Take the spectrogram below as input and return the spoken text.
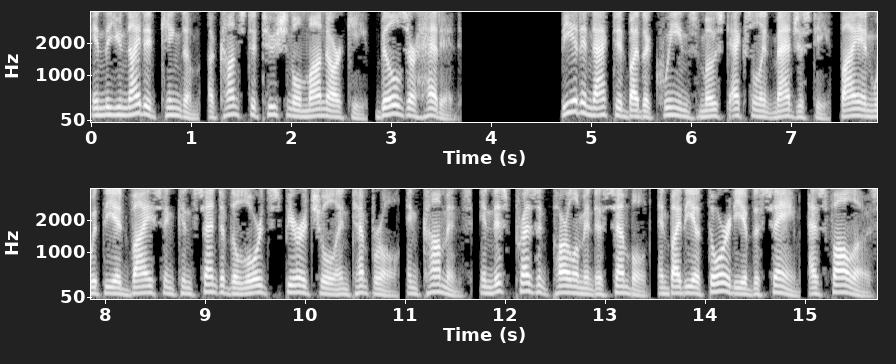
In the United Kingdom, a constitutional monarchy, bills are headed, be it enacted by the Queen's Most Excellent Majesty, by and with the advice and consent of the Lords Spiritual and Temporal, and Commons, in this present Parliament assembled, and by the authority of the same, as follows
